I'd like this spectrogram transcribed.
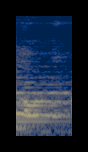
Oh.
